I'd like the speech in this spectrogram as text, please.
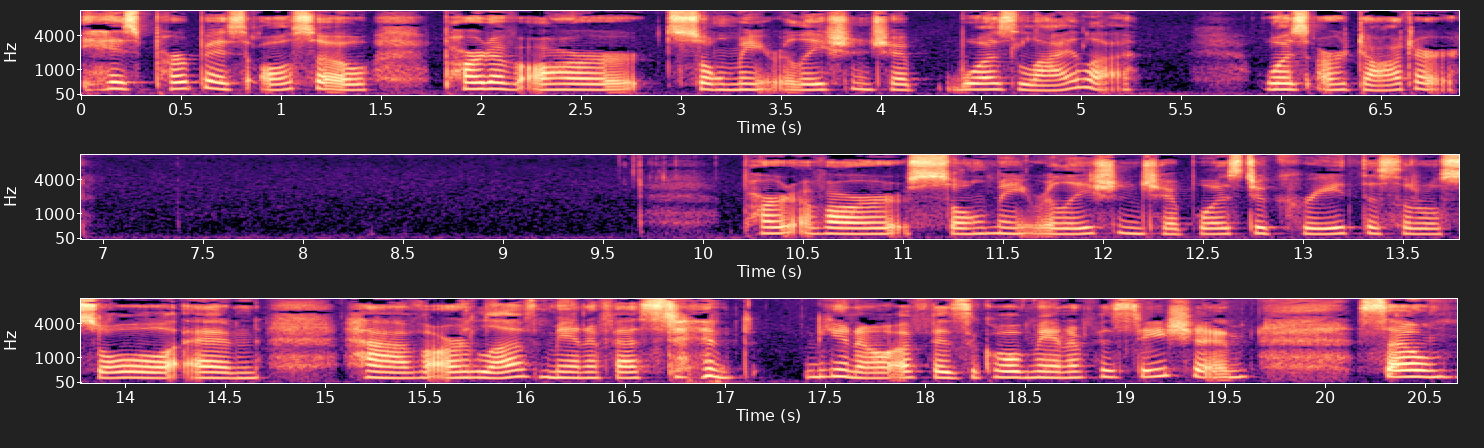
his purpose also part of our soulmate relationship was Lila, was our daughter. Part of our soulmate relationship was to create this little soul and have our love manifested you know, a physical manifestation. So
